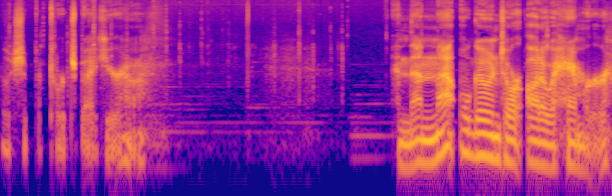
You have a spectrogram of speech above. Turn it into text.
Really should put torch back here, huh? And then that will go into our auto hammerer,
